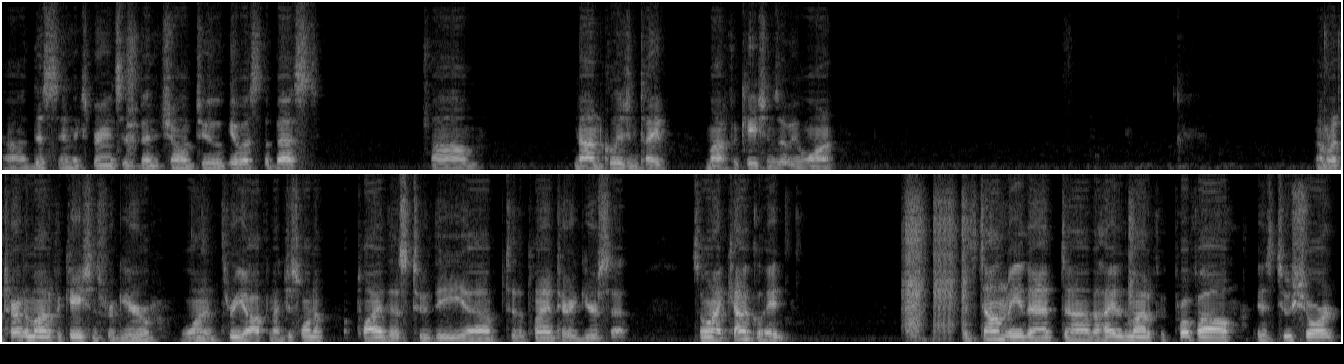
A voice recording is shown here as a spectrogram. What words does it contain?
Uh, this in experience has been shown to give us the best um, non-collision type modifications that we want. I'm going to turn the modifications for gear 1 and 3 off and I just want to apply this to the uh, to the planetary gear set. So when I calculate, it's telling me that uh, the height of the modified profile is too short.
